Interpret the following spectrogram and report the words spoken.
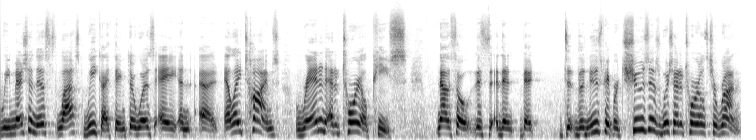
we mentioned this last week, I think. There was a, an uh, LA Times ran an editorial piece. Now, so this, then, that the newspaper chooses which editorials to run.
